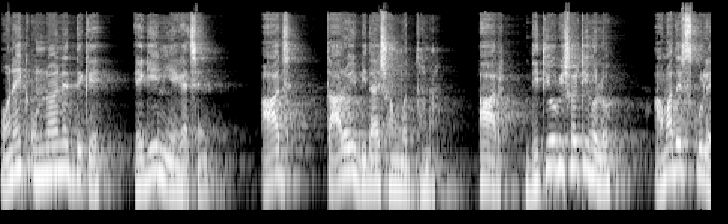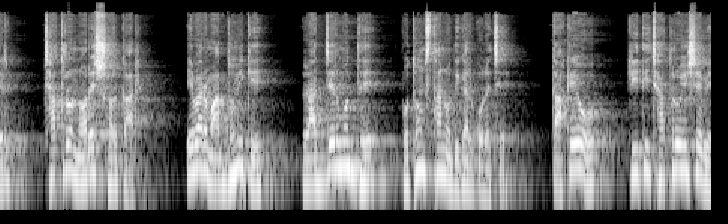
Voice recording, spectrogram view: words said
অনেক উন্নয়নের দিকে এগিয়ে নিয়ে গেছেন। আজ তারই বিদায় সংবর্ধনা। আর দ্বিতীয় বিষয়টি হলো, আমাদের স্কুলের ছাত্র নরেশ সরকার এবার মাধ্যমিকে রাজ্যের মধ্যে প্রথম স্থান অধিকার করেছে। তাকেও কৃতি ছাত্র হিসেবে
